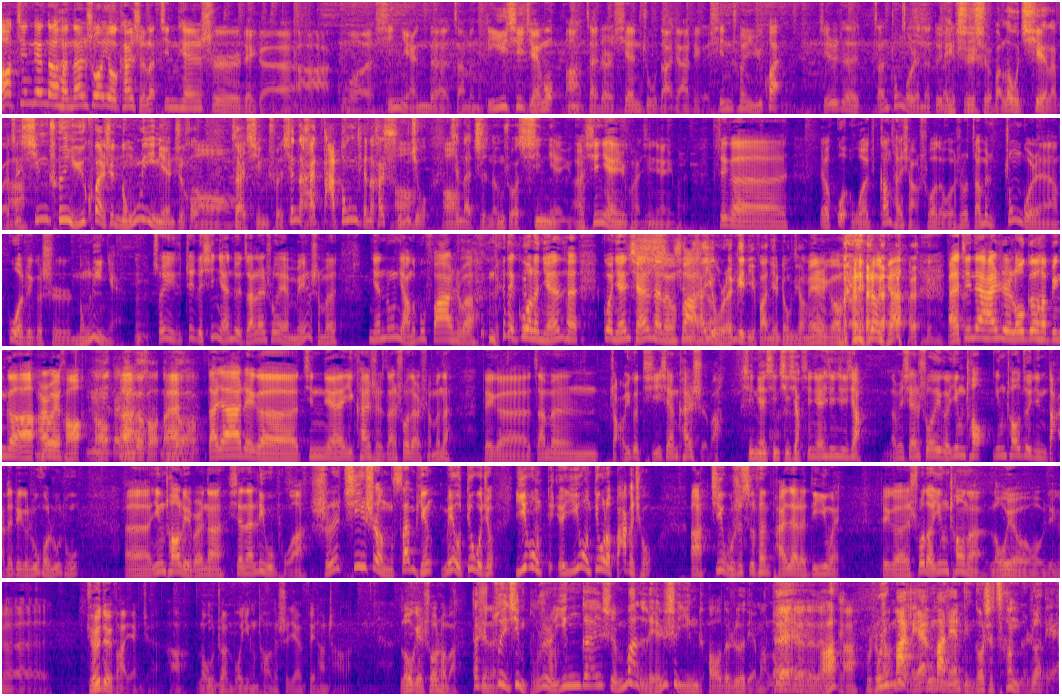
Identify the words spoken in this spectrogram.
好，今天的很难说又开始了。今天是这个啊，过新年的咱们第一期节目啊，在这儿先祝大家这个新春愉快。其实这咱中国人呢，对这没个知识吧？露怯了吧？啊这新春愉快是农历年之后哦在新春，现在还大冬天的，还数九哦哦，现在只能说新年愉快。啊，新年愉快，新年愉快。这个要过，我刚才想说的，我说咱们中国人啊，过这个是农历年，嗯所以这个新年对咱来说也没有什么年终奖都不发是吧？那得过了年才过年前才能发，还有人给你发年终奖？没人给我发年终奖。哎，今天还是楼哥和斌哥啊，二位好。好，啊南哥好，南哥哎好。大家这个今年一开始，咱说点什么呢？这个咱们找一个题先开始吧。新年新气象，新年新气象，咱们先说一个英超。英超最近打的这个如火如荼。呃，英超里边呢，现在利物浦啊，十七胜三平，没有丢过球，一共呃一共丢了八个球，啊，积五十四分，排在了第一位。这个说到英超呢，楼有这个绝对发言权啊，楼转播英超的时间非常长了，楼给说说吧。但是最近不是啊。应该是曼联是英超的热点吗？老对对对对。啊？啊，不是不是曼联，曼联顶多是蹭个热点，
